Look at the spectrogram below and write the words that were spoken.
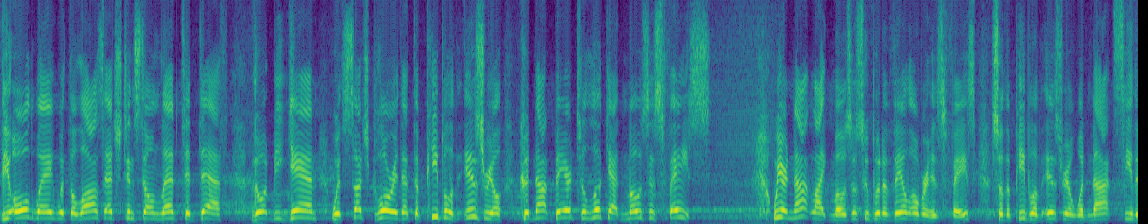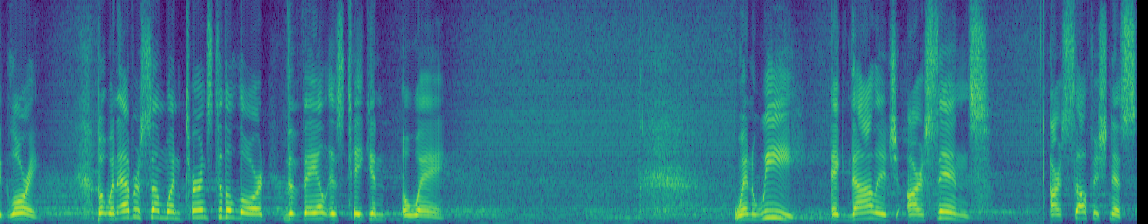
The old way with the laws etched in stone led to death, though it began with such glory that the people of Israel could not bear to look at Moses' face. We are not like Moses, who put a veil over his face so the people of Israel would not see the glory. But whenever someone turns to the Lord, the veil is taken away. When we acknowledge our sins, our selfishness,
